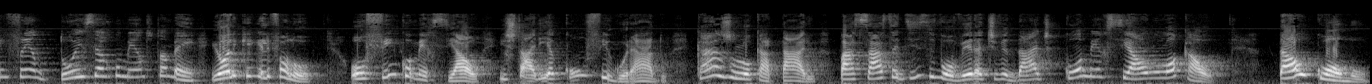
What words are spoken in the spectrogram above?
enfrentou esse argumento também. E olha o que, que ele falou. O fim comercial estaria configurado caso o locatário passasse a desenvolver atividade comercial no local, tal como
